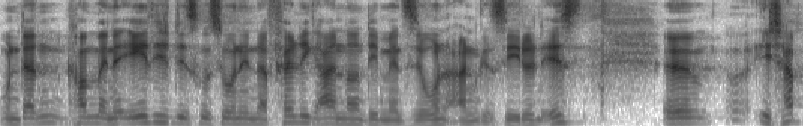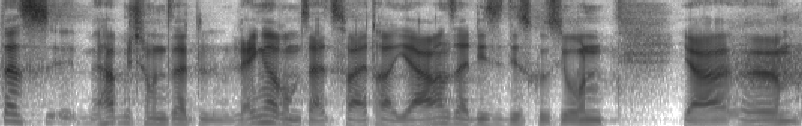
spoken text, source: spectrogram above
Und dann kommt eine ethische Diskussion in einer völlig anderen Dimension angesiedelt angesiedelt ist. Äh, ich habe das, habe mich schon seit längerem, seit zwei, drei Jahren, seit diese Diskussion ja ähm,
